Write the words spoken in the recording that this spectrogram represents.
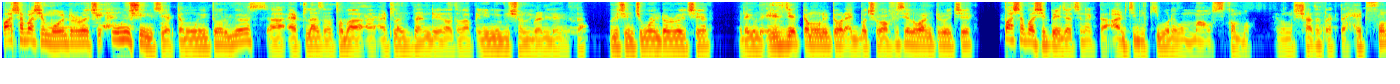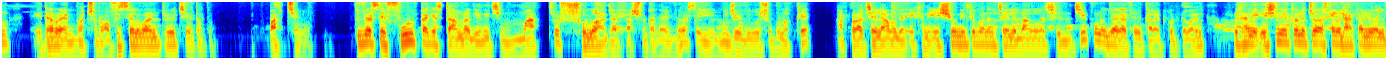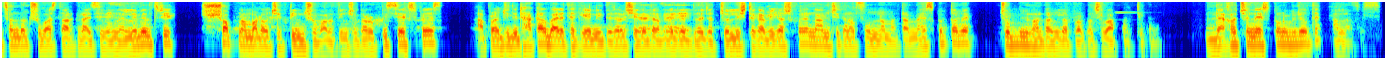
পাশাপাশি মনিটর রয়েছে উনিশ ইঞ্চি একটা মনিটর ভিউয়ার্স অ্যাটলাস অথবা অ্যাটলাস ব্র্যান্ডের অথবা আপনার ইউনিভিশন ব্র্যান্ডের একটা উনিশ ইঞ্চি মনিটর রয়েছে। এটা কিন্তু এইচডি একটা মনিটর এক বছর অফিসিয়াল ওয়ারেন্টি রয়েছে। পাশাপাশি পেয়ে যাচ্ছেন একটা আট জিবি কিবোর্ড এবং মাউস কম্বো এবং সাথে তো একটা হেডফোন এটারও এক বছর অফিসিয়াল ওয়ারেন্টি রয়েছে, এটা তো পাচ্ছেনই তো ভিউয়ার্স এই ফুল প্যাকেজটা আমরা দিয়ে দিচ্ছি মাত্র ষোলো হাজার পাঁচশো টাকায় ভিউয়ার্স এই বিজয় দিবস উপলক্ষে। আপনারা চাইলে আমাদের এখানে এসেও নিতে পারেন, চাইলে বাংলাদেশের যে কোনো জায়গা থেকে কালেক্ট করতে পারেন। এখানে এসে নিতে হলে চলে আসতে হবে Dhaka new Elephant road Subhash তার রাইস এবং লেভেল থ্রি শপ নাম্বার হচ্ছে তিনশো বারো তিনশো তেরো পিসি এক্সপ্রেস আপনারা যদি ঢাকার বাইরে থেকে নিতে চান সেক্ষেত্রে আপনাকে দুই হাজার চল্লিশ টাকা বিকাশ করে নাম ঠিকানা ফোন নাম্বারটা ম্যাচ করতে হবে। চব্বিশ ঘণ্টার ভিতর প্রকাশ হবে আপনার ঠিকানা। দেখা হচ্ছে নেক্সট কোনো ভিডিওতে। আল্লাহ হাফিজ।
